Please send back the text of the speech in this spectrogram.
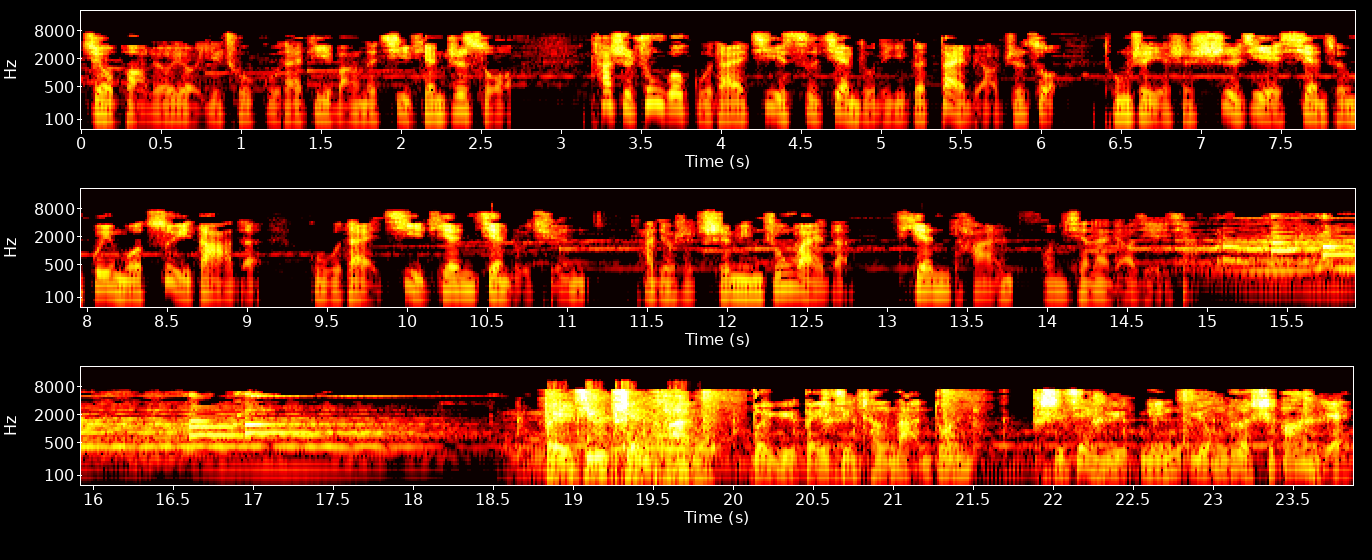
就保留有一处古代帝王的祭天之所，它是中国古代祭祀建筑的一个代表之作，同时也是世界现存规模最大的古代祭天建筑群。它就是驰名中外的天坛。我们先来了解一下。北京天坛位于北京城南端，始建于明永乐十八年，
